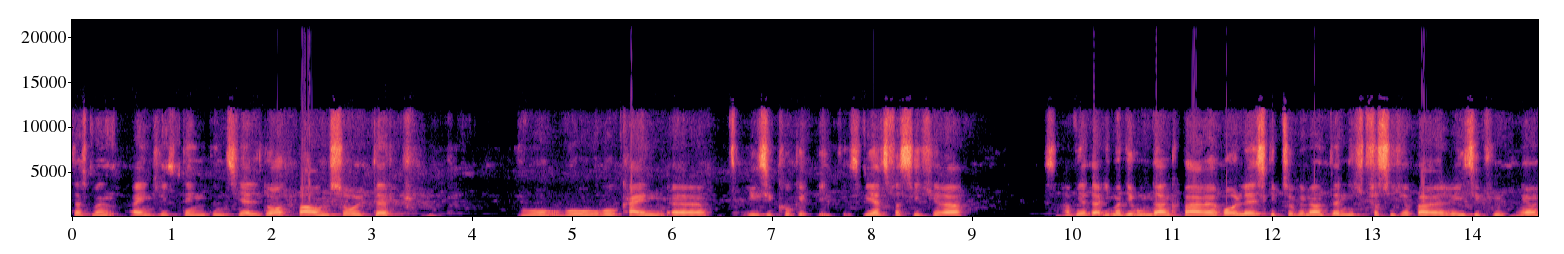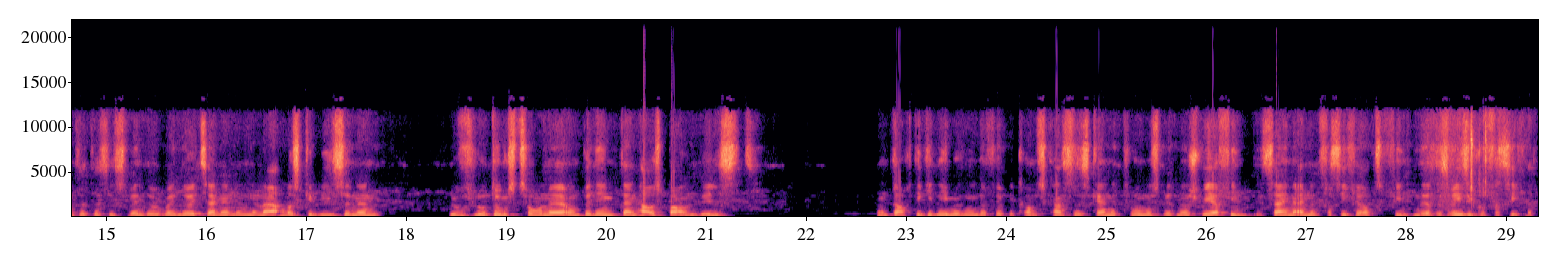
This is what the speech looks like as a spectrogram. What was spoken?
dass man eigentlich tendenziell dort bauen sollte, wo, wo, wo kein äh, Risikogebiet ist. Wir als Versicherer haben ja da immer die undankbare Rolle. Es gibt sogenannte nicht versicherbare Risiken. Ja, also das ist, wenn du, wenn du jetzt einen, in einer ausgewiesenen Überflutungszone unbedingt ein Haus bauen willst und auch die Genehmigung dafür bekommst, kannst du das gerne tun. Es wird nur schwer finden, sein, einen Versicherer zu finden, der das Risiko versichert.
